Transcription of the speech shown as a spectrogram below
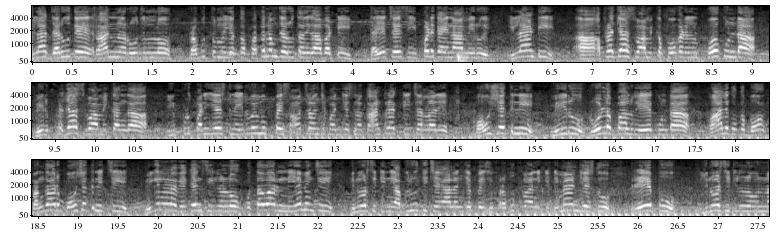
ఇలా జరిగితే రానున్న రోజుల్లో ప్రభుత్వం యొక్క పతనం జరుగుతుంది కాబట్టి దయచేసి ఇప్పటికైనా మీరు ఇలాంటి అప్రజాస్వామిక పోకడలను పోకుండా మీరు ప్రజాస్వామికంగా ఇప్పుడు పనిచేస్తున్న ఇరవై ముప్పై సంవత్సరాల నుంచి పనిచేస్తున్న కాంట్రాక్ట్ టీచర్లని భవిష్యత్తుని మీరు రోడ్ల పాలు వేయకుండా వాళ్ళకు ఒక బంగారు భవిష్యత్తునిచ్చి మిగిలిన వేకెన్సీలలో కొత్త వారిని నియమించి యూనివర్సిటీని అభివృద్ధి చేయాలని చెప్పి చెప్పేసి ప్రభుత్వానికి డిమాండ్ చేస్తూ రేపు యూనివర్సిటీలో ఉన్న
